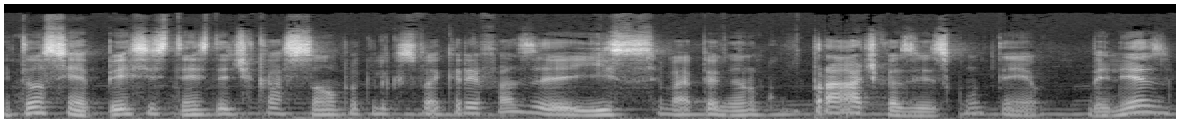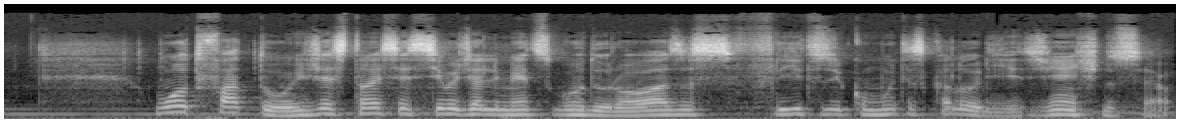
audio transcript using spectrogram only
Então, assim, é persistência e dedicação para aquilo que você vai querer fazer. E isso você vai pegando com prática, às vezes, com o tempo, beleza? Um outro fator, ingestão excessiva de alimentos gordurosos, fritos e com muitas calorias. Gente do céu.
